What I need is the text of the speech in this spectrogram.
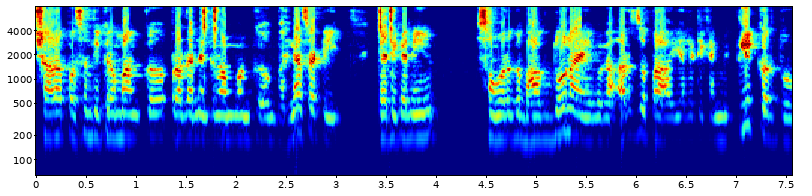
शाळा पसंती क्रमांक प्राधान्य क्रमांक भरण्यासाठी या ठिकाणी संवर्ग भाग दोन आहे. बघा अर्ज पहा. या ठिकाणी मी क्लिक करतो.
